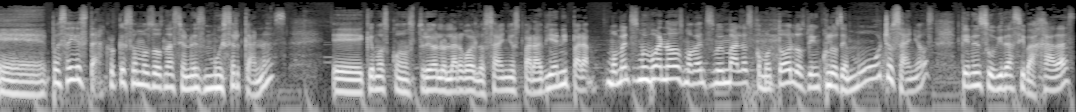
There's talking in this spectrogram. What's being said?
Eh, pues ahí está, creo que somos dos naciones muy cercanas. Eh, que hemos construido a lo largo de los años para bien y para momentos muy buenos, momentos muy malos, como todos los vínculos de muchos años, tienen subidas y bajadas,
